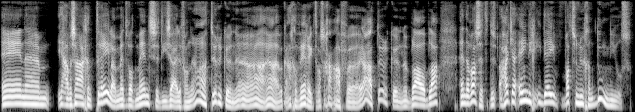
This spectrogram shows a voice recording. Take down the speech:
En um, ja, we zagen een trailer met wat mensen die zeiden van... Ja, Turken, ja, ja, heb ik aan gewerkt, was gaaf. ja, Turken, bla, bla, bla. En dat was het. Dus had jij enig idee wat ze nu gaan doen, Niels?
